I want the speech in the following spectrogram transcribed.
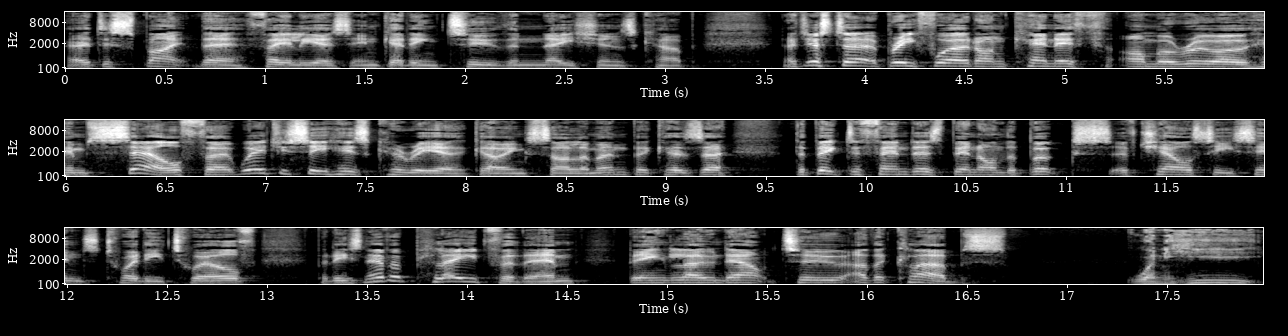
uh, despite their failures in getting to the Nations Cup. Now, just a brief word on Kenneth Omeruo himself. Uh, where do you see his career going, Solomon? Because uh, the big defender's been on the books of Chelsea since 2012, but he's never played for them, being loaned out to other clubs when he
